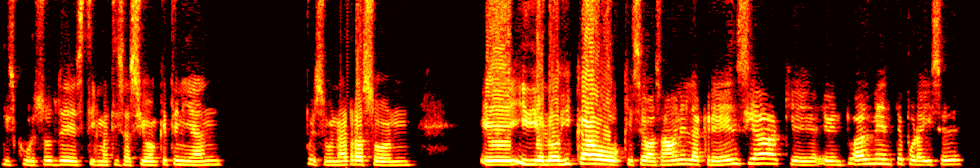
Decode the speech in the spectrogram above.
discursos de estigmatización que tenían pues una razón ideológica o que se basaban en la creencia, que eventualmente por ahí se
